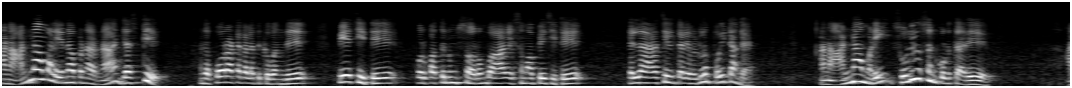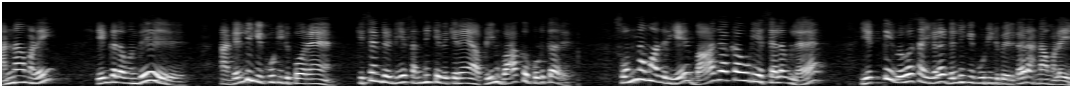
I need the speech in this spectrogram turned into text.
ஆனால் அண்ணாமலை என்ன பண்ணாருன்னா ஜஸ்ட்டு அந்த போராட்ட காலத்துக்கு வந்து பேசிட்டு ஒரு பத்து நிமிஷம் ரொம்ப ஆவேசமாக பேசிட்டு எல்லா அரசியல் தலைவர்களும் போயிட்டாங்க. ஆனால் அண்ணாமலை சொல்யூஷன் கொடுத்தாரு. அண்ணாமலை எங்களை வந்து நான் டெல்லிக்கு கூட்டிகிட்டு போகிறேன் கிஷன் ரெட்டியை சந்திக்க வைக்கிறேன் அப்படின்னு வாக்கு கொடுத்தாரு. சொன்ன மாதிரியே பாஜகவுடைய செலவில் எட்டு விவசாயிகளை டெல்லிக்கு கூட்டிகிட்டு போயிருக்காரு அண்ணாமலை.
